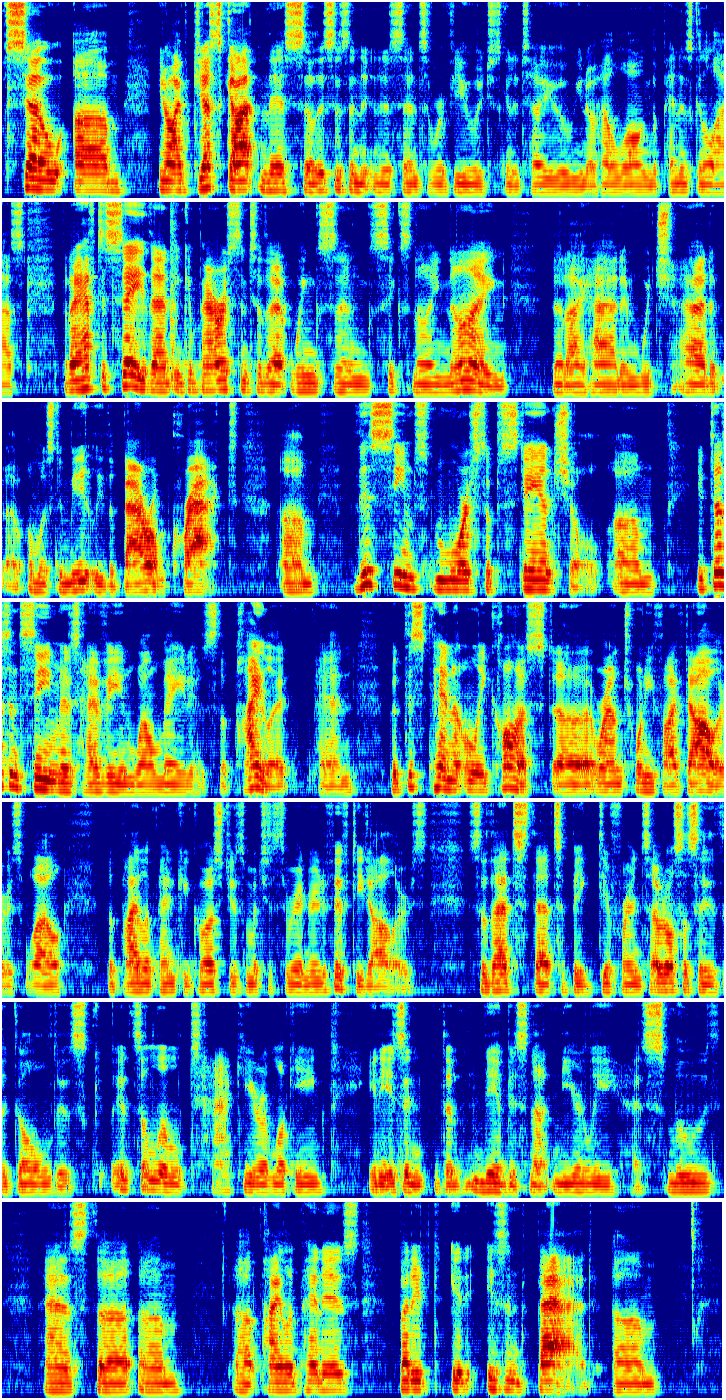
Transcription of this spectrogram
So, um, you know, I've just gotten this, so this isn't in a sense a review, which is going to tell you, you know, how long the pen is going to last. But I have to say that in comparison to that Wingsung 699, that I had and which had uh, almost immediately the barrel cracked. Um, this seems more substantial. Um, it doesn't seem as heavy and well made as the Pilot pen, but this pen only cost uh, around $25, while the Pilot pen can cost you as much as $350. So that's that's a big difference. I would also say that the gold is it's a little tackier looking. It isn't, the nib is not nearly as smooth as the um, uh, Pilot pen is, but it, it isn't bad. Um,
